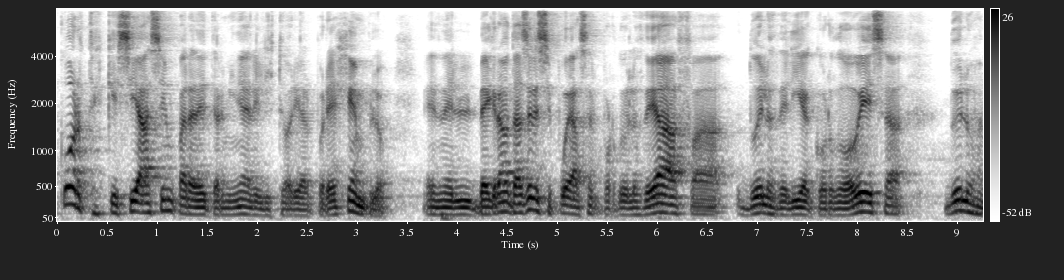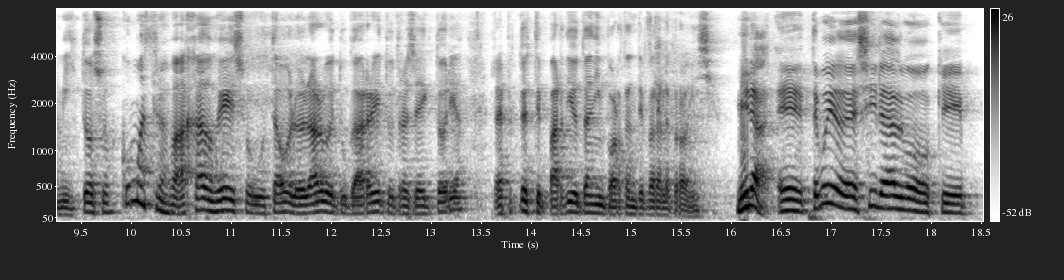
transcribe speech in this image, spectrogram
cortes que se hacen para determinar el historial. Por ejemplo, en el Belgrano Talleres se puede hacer por duelos de AFA, duelos de Liga Cordobesa, duelos amistosos. ¿Cómo has trabajado eso, Gustavo, a lo largo de tu carrera y tu trayectoria respecto a este partido tan importante para la provincia? Mira, eh, te voy a decir algo que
